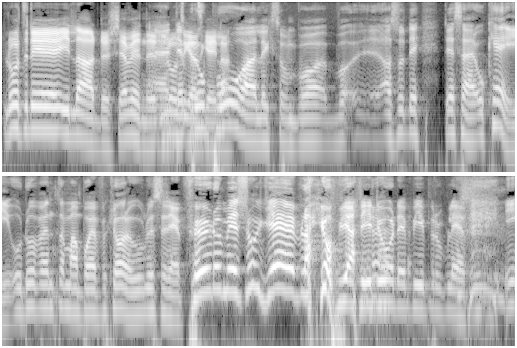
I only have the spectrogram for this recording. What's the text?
Låter det illa Anders? Jag vet inte, det Eh, låter det ganska beror illa. på liksom vad, vad alltså det, det är så här: okej, och då väntar man på en förklaring och då säger det för de är så jävla jobbiga, det är då det blir problem. I,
